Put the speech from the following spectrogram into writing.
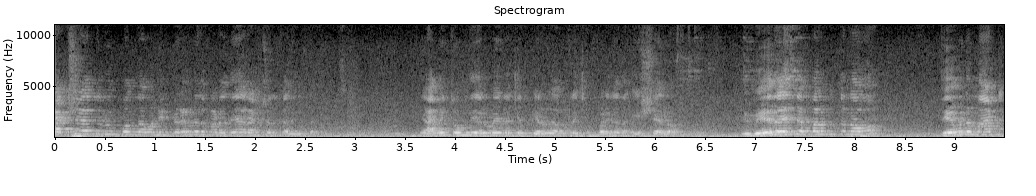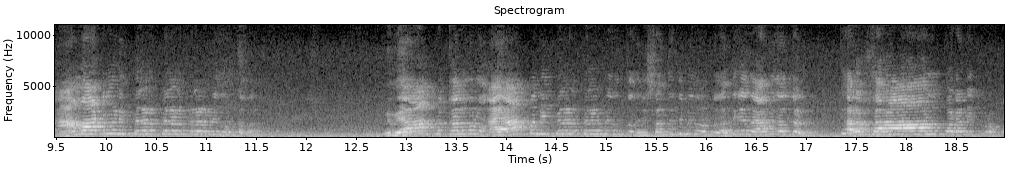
రక్షణ అయితే నువ్వు పొందావో నీ పిల్లల మీద పడదు రక్షణ కలుగుతాడు యాభై తొమ్మిది ఇరవైలో చెప్పి ఇరవై ఒకటిలో చెప్పాడు కదా ఏషియాలో నువ్వు ఏదైతే పలుకుతున్నావో దేవుడి మాట ఆ మాటలో నీ పిల్లల పిల్లల పిల్లల మీద ఉంటుందా? నువ్వే ఆత్మ కలుగును ఆ ఆత్మ నీ పిల్లల పిల్లల మీద ఉంటుంది? నీ సంతతి మీద ఉంటుంది? అందుకే దాని అంటాడు తరతరాలు కూడా నీ కృప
